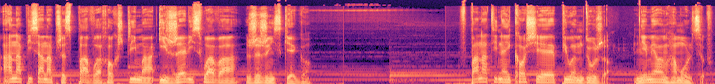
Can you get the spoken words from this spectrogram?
a napisana przez Pawła Hochsztima i Żelisława Żyżyńskiego. W Panathinaikosie piłem dużo. Nie miałem hamulców.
